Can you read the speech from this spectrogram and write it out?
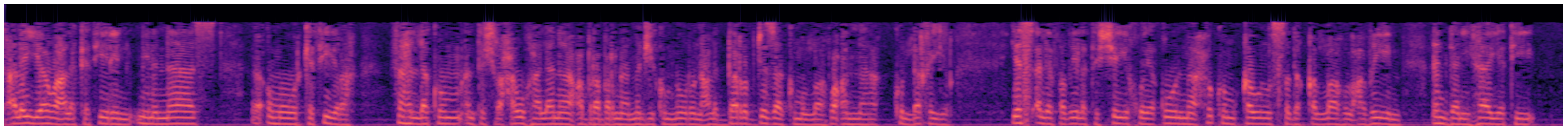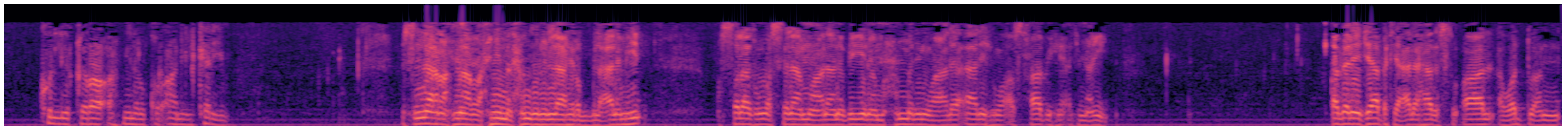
اشتبهت علي وعلى كثير من الناس أمور كثيرة فهل لكم أن تشرحوها لنا عبر برنامجكم نور على الدرب؟ جزاكم الله عنا كل خير. يسأل فضيلة الشيخ ويقول ما حكم قول صدق الله العظيم عند نهاية كل قراءة من القرآن الكريم؟ بسم الله الرحمن الرحيم الحمد لله رب العالمين والصلاة والسلام على نبينا محمد وعلى آله وأصحابه أجمعين. قبل الإجابة على هذا السؤال أود أن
